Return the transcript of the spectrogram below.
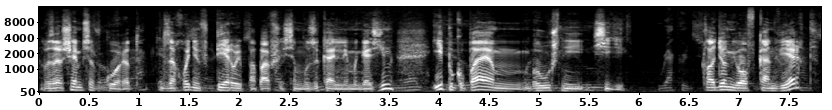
возвращаемся в город, заходим в первый попавшийся музыкальный магазин и покупаем бэушный CD кладем его в конверт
